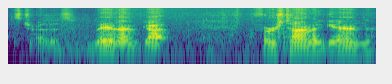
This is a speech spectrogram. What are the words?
Let's try this. Man, I've got first time again.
